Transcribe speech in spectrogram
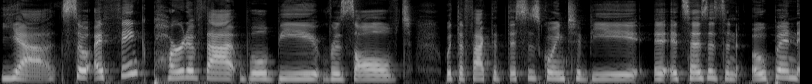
Yeah. So I think part of that will be resolved with the fact that this is going to be, it, says it's an open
